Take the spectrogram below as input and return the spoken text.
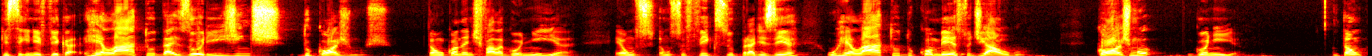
que significa relato das origens do cosmos. Então, quando a gente fala gonia, é um, é um sufixo para dizer o relato do começo de algo. Cosmogonia. Então,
